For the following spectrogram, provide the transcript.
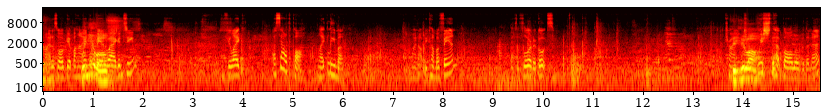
might as well get behind the bandwagon team. If you like a southpaw, like Lima, why not become a fan of the Flowrida Goats? Trying to wish that ball over the net.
